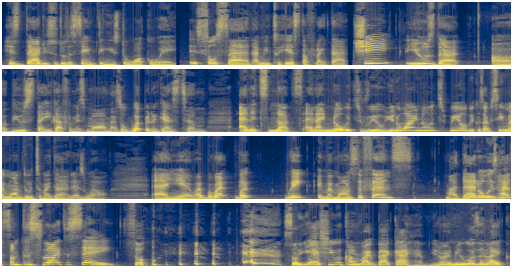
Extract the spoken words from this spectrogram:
his dad used to do the same thing. He used to walk away. It's so sad, I mean, to hear stuff like that. She used that uh, abuse that he got from his mom as a weapon against him. and it's nuts. And I know it's real. You know why I know it's real? Because I've seen my mom do it to my dad as well. And yeah, right. But right, but wait. In my mom's defense, my dad always had something sly to say. So, so yeah, she would come right back at him. You know what I mean? It wasn't like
